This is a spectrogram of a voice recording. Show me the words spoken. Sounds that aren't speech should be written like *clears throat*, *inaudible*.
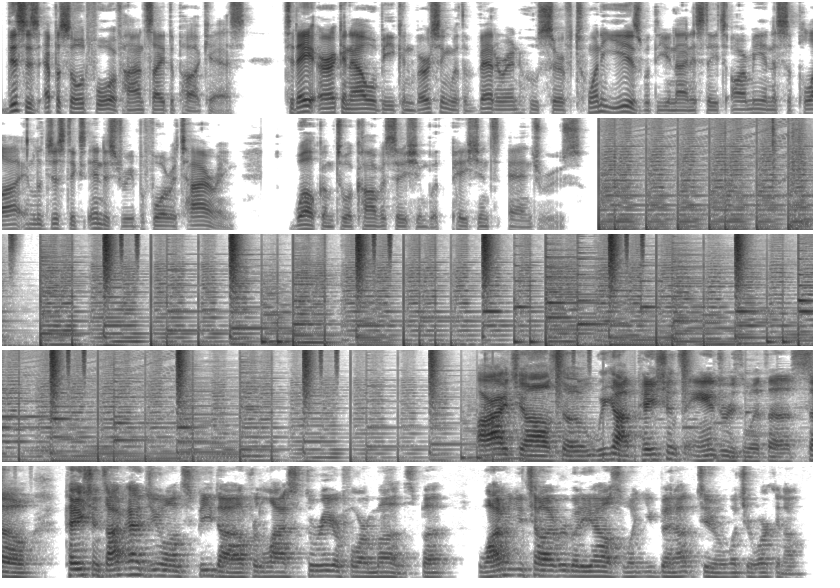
This is episode four of Hindsight the Podcast. Today, Eric and I will be conversing with a veteran who served 20 years with the United States Army in the supply and logistics industry before retiring. Welcome to a conversation with Patience Andrews. All right, y'all. So we got Patience Andrews with us. So, Patience, I've had you on speed dial for the last three or four months, but why don't you tell everybody else what you've been up to and what you're working on?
